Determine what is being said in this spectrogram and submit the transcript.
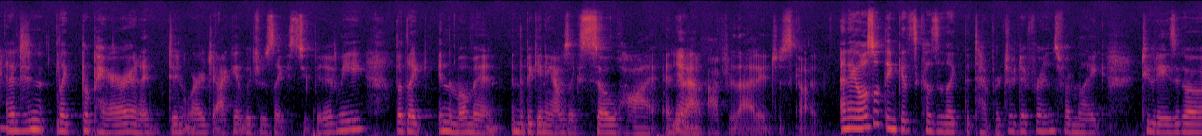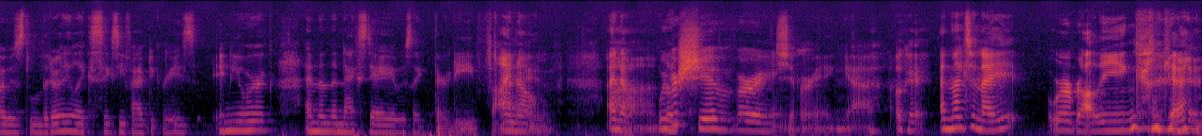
and I didn't like prepare and I didn't wear a jacket which was like stupid of me but like in the moment in the beginning I was like so hot and then Yeah. after that it just got and I also think it's because of like the temperature difference from like two days ago it was literally like 65 degrees in New York and then the next day it was like 35 I know. I know. Uh, we were shivering. shivering yeah Okay, and then tonight we're rallying again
